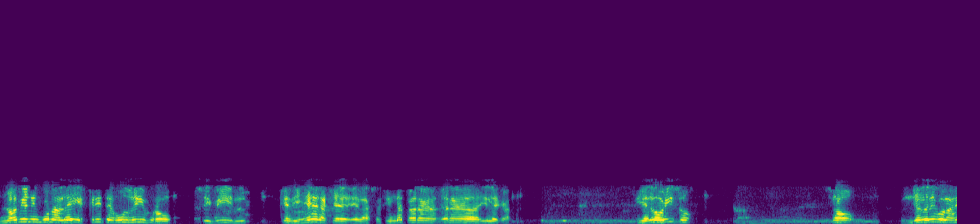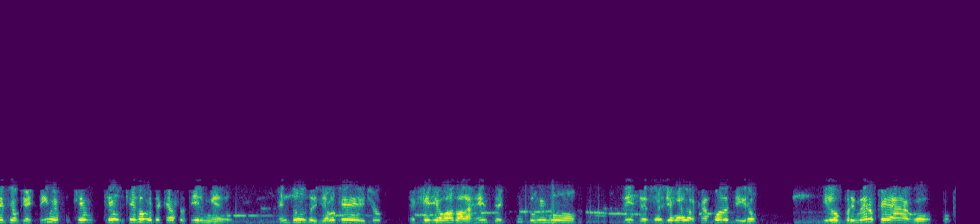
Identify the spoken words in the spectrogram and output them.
no había ninguna ley escrita en un libro civil que dijera que el asesinato era, era ilegal. Y él lo hizo. So, yo le digo a la gente, ok, dime, ¿qué, qué, es lo que te causa a ti el miedo? Entonces, yo lo que he hecho es que he llevado a la gente, tú mismo dices, he llevado al campo de tiro y lo primero que hago, ok,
